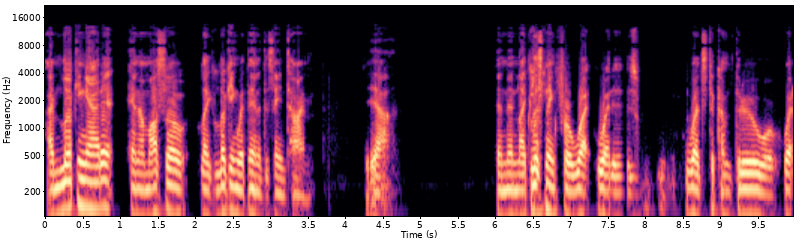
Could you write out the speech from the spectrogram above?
I'm looking at it and I'm also like looking within at the same time. Yeah. And then like listening for what what is what's to come through or what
